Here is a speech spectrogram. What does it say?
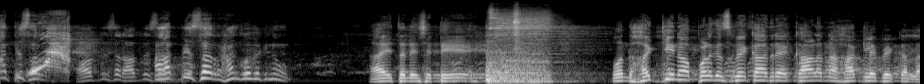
officer. Officer officer. ಹಂಗ ಹೋಗ್ಬೇಕು ನೀವು. ಆಯ್ತಲೇ ಶೆಟ್ಟಿ. ಒಂದು ಹಕ್ಕಿನ ಪಳಗಿಸ್ಬೇಕಾದ್ರೆ ಕಾಳನ್ನ ಹಾಕ್ಲೇಬೇಕಲ್ಲ?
